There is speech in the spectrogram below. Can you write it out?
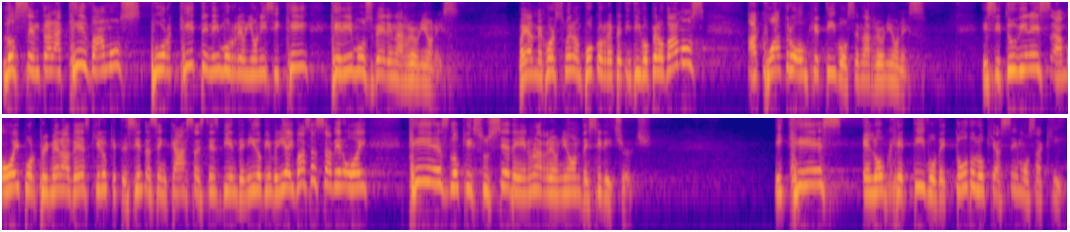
lo central, ¿a qué vamos? ¿Por qué tenemos reuniones y qué queremos ver en las reuniones? Vaya, a lo mejor suena un poco repetitivo, pero vamos a cuatro objetivos en las reuniones. Y si tú vienes um, hoy por primera vez, quiero que te sientas en casa, estés bienvenido, bienvenida, y vas a saber hoy qué es lo que sucede en una reunión de City Church. Y qué es el objetivo de todo lo que hacemos aquí.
